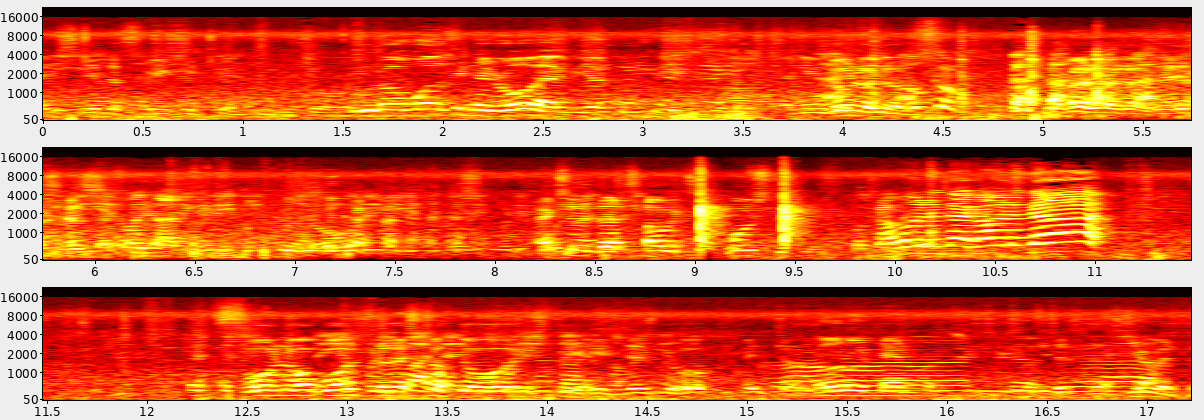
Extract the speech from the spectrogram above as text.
then still a free hit continues over. Two no balls in a row, have you have to No, no, no. No, no, no. That's just, Actually, that's how it's supposed to be. Come on, Nanda, come on, Nanda! Four oh, no goals, the rest of the over is. Just go. No, no, ten. Just give it.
